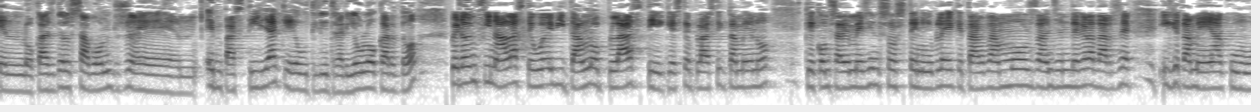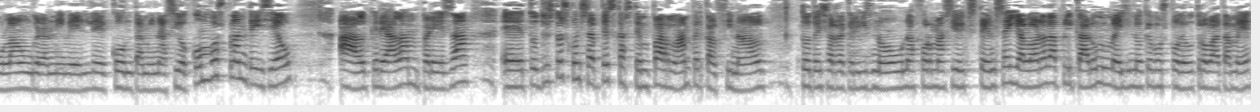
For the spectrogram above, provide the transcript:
en el cas dels sabons eh, en pastilla, que utilitzaríeu el cartó, però en final esteu evitant el plàstic, este plàstic també, no?, que com sabem és insostenible, que tarda molts anys en degradar-se i que també acumula un gran nivell de contaminació. Com vos plantegeu al crear l'empresa eh, tots aquests conceptes que estem parlant, perquè al final tot això requereix no, una formació extensa i a l'hora d'aplicar-ho m'imagino que vos podeu trobar també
